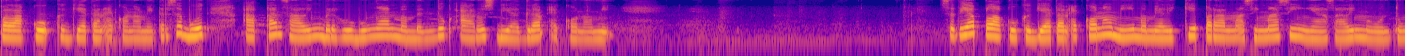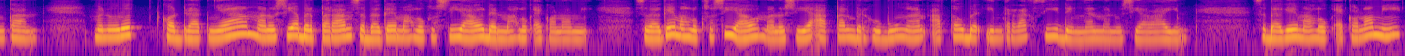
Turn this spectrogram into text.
pelaku kegiatan ekonomi tersebut akan saling berhubungan membentuk arus diagram ekonomi. Setiap pelaku kegiatan ekonomi memiliki peran masing-masing yang saling menguntungkan. Menurut kodratnya, manusia berperan sebagai makhluk sosial dan makhluk ekonomi. Sebagai makhluk sosial, manusia akan berhubungan atau berinteraksi dengan manusia lain. Sebagai makhluk ekonomi,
